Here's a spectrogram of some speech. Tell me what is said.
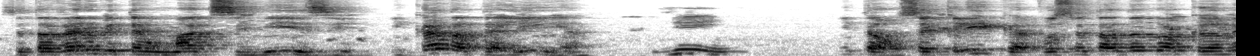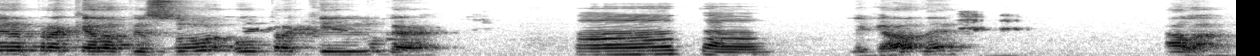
Você está vendo que tem um maximize em cada telinha? Vi. Então, você clica, você está dando a câmera para aquela pessoa ou para aquele lugar. Ah, tá. Legal, né? Ah lá.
